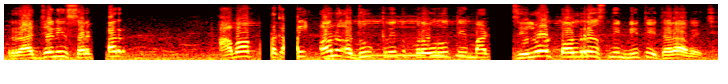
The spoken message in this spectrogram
રાજ્યની સરકાર આવા પ્રકારની અનઅધિકૃત પ્રવૃત્તિ માટે ઝીરો ટોલરન્સની નીતિ ધરાવે છે.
